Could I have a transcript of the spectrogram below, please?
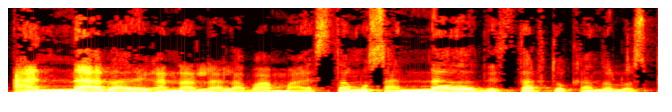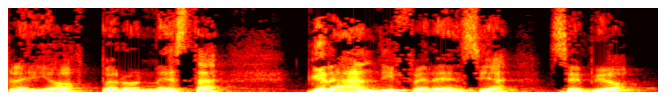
a nada de ganarle a Alabama, estamos a nada de estar tocando los playoffs, pero en esta gran diferencia se vio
